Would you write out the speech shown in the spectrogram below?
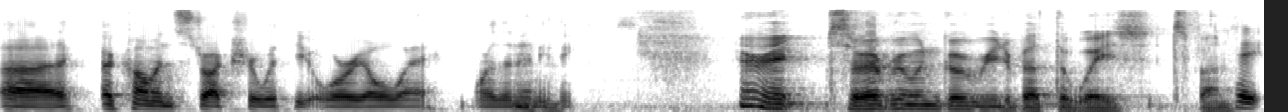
uh, a common structure with the Oriole Way more than Mhm. anything else. All right, so everyone go read about the ways. It's fun. Hey,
